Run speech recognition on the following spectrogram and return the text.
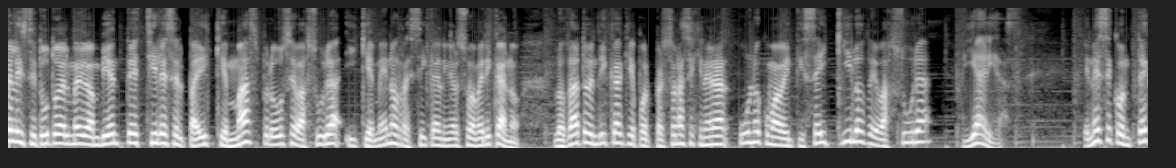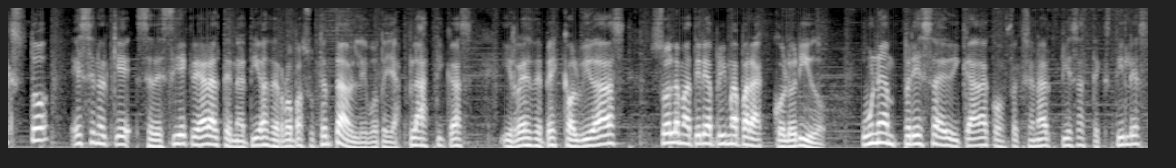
el Instituto del Medio Ambiente, Chile es el país que más produce basura y que menos recicla a nivel sudamericano. Los datos indican que por persona se generan 1,26 kilos de basura diarias. En ese contexto es en el que se decide crear alternativas de ropa sustentable. Botellas plásticas y redes de pesca olvidadas son la materia prima para Colorido, una empresa dedicada a confeccionar piezas textiles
